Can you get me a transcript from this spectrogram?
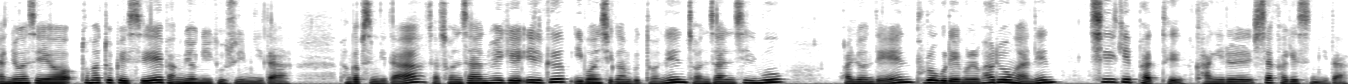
안녕하세요. 토마토패스의 박명희 교수입니다. 반갑습니다. 자, 전산 회계 1급 이번 시간부터는 전산 실무 관련된 프로그램을 활용하는 실기 파트 강의를 시작하겠습니다.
